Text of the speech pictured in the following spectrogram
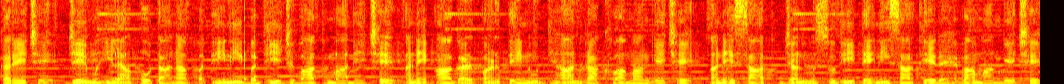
કરે છે. જે મહિલા પોતાના પતિની બધી જ વાત માને છે અને આગળ પણ તેનું ધ્યાન રાખવા માંગે છે અને સાત જન્મ સુધી તેની સાથે રહેવા માંગે છે.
